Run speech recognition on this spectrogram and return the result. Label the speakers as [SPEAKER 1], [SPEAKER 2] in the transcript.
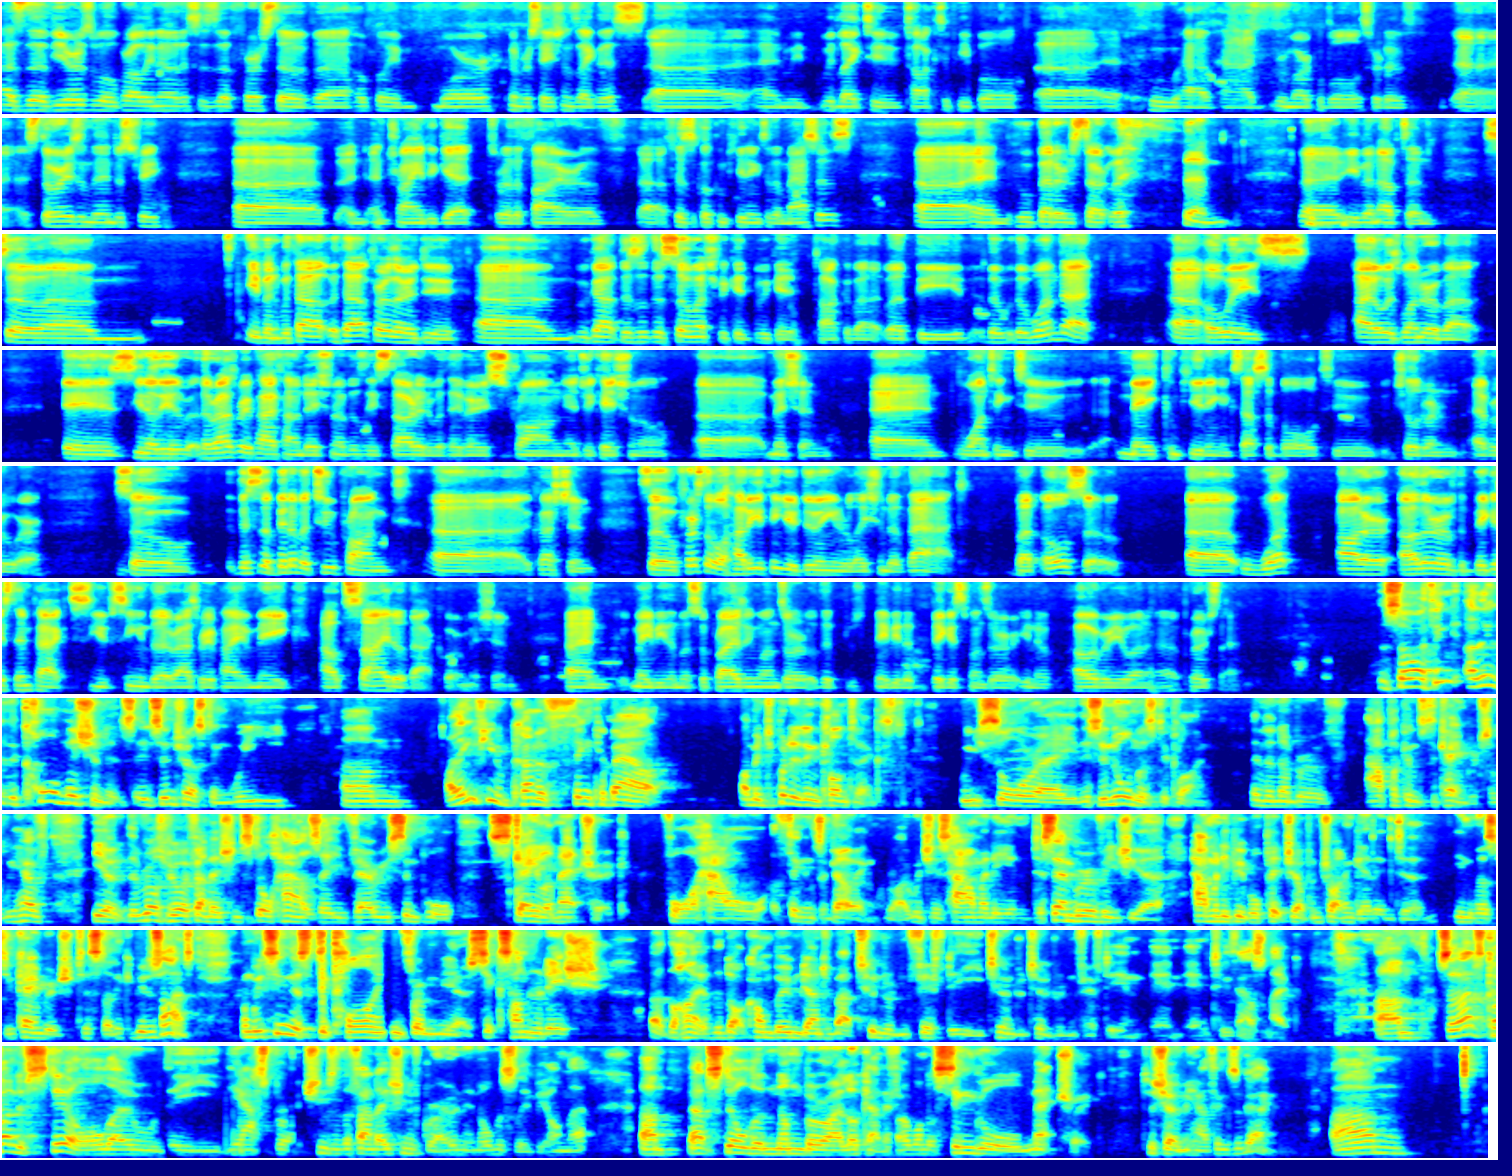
[SPEAKER 1] as the viewers will probably know, this is the first of uh, hopefully more conversations like this, uh, and we'd, we'd like to talk to people uh, who have had remarkable sort of uh, stories in the industry, uh, and, and trying to get sort of the fire of uh, physical computing to the masses, and who better to start with than than Upton. So. Um, even without without further ado, um, we got there's there's so much we could we could talk about, but the the the one that uh, always I always wonder about is you know the the Raspberry Pi Foundation obviously started with a very strong educational uh, mission and wanting to make computing accessible to children everywhere. So this is a bit of a two pronged uh, question. So first of all, how do you think you're doing in relation to that? But also, uh, what are other of the biggest impacts you've seen the Raspberry Pi make outside of that core mission? And maybe the most surprising ones, or the maybe the biggest ones, or you know, however you want to approach that.
[SPEAKER 2] So I think I think the core mission it's it's interesting. We um, I think if you kind of think about, I mean, to put it in context, we saw a this enormous decline in the number of applicants to Cambridge. So we have, you know, the Raspberry Pi Foundation still has a very simple scalar metric for how things are going, right? Which is how many in December of each year, how many people pitch up and try to get into University of Cambridge to study computer science. And we've seen this decline from you know 600-ish at the height of the dot-com boom down to about 250, 200, 250 in, in, in 2008. Um, so that's kind of still, although the the aspirations of the foundation have grown enormously beyond that, um, that's still the number I look at if I want a single metric to show me how things are going. Um,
